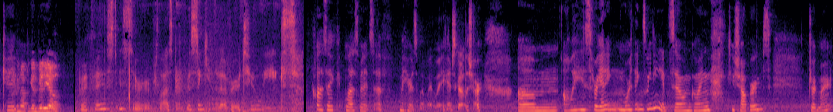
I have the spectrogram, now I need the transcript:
Okay. Cooking up a good video. Breakfast is served. Last breakfast in Canada for two weeks. Classic last minute stuff. My hair is wet by the way. I just got out of the shower. Um, always forgetting more things we need. So I'm going to Shoppers Drug Mart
